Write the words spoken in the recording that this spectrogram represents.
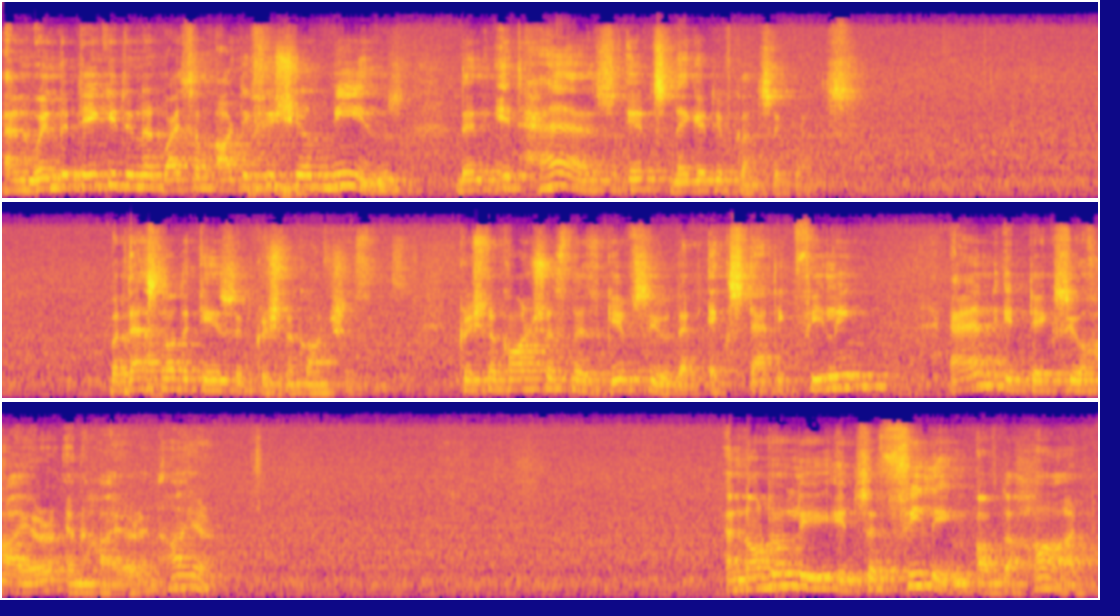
And when they take it in a, by some artificial means, then it has its negative consequence. But that's not the case with Krishna consciousness. Krishna consciousness gives you that ecstatic feeling and it takes you higher and higher and higher. And not only it's a feeling of the heart,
